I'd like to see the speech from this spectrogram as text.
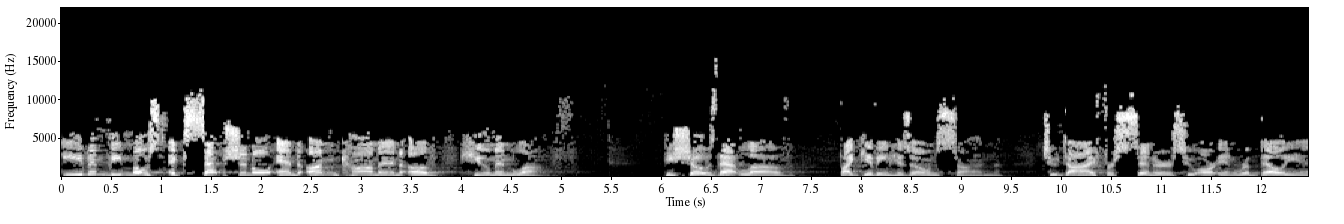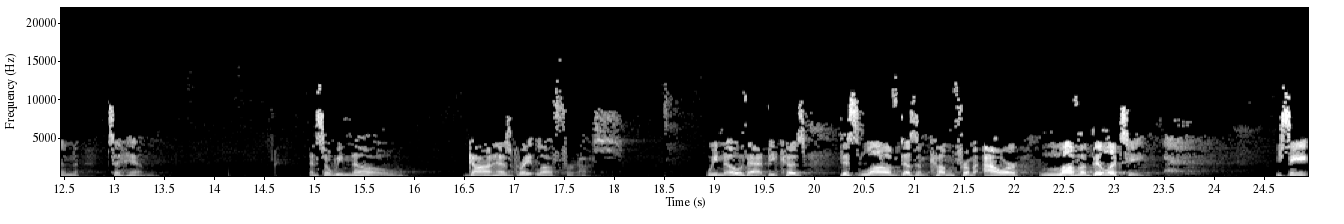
even the most exceptional and uncommon of human love. He shows that love by giving his own Son to die for sinners who are in rebellion to him. And so we know God has great love for us. We know that because this love doesn't come from our lovability. You see,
